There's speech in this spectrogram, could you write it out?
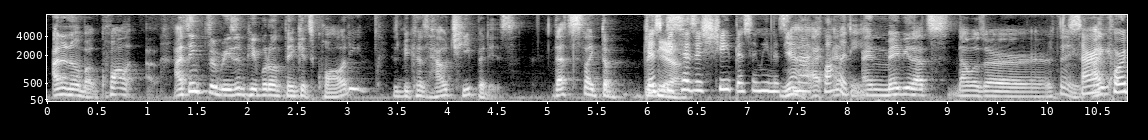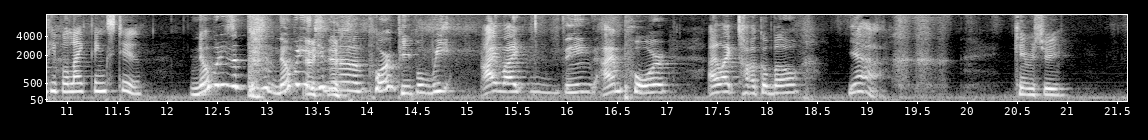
I don't know about quality. I think the reason people don't think it's quality is because how cheap it is. That's like the Just Yeah. because it's cheap doesn't mean it's yeah, not I- quality. and, and maybe that's that was our thing. Sorry, I- poor people like things too. nobody's a, nobody's getting on poor people. We I like things. I'm poor. I like Taco Bell. Yeah. Kymastrie.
